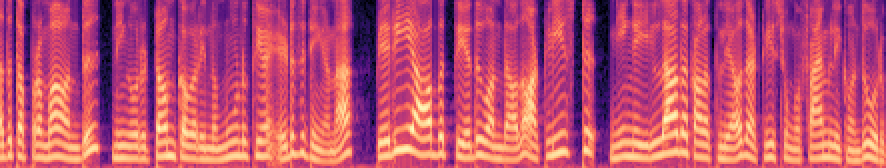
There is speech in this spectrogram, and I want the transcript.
அதுக்கப்புறமா வந்து நீங்கள் ஒரு டேர்ம் கவர் இந்த மூணுத்தையும் எடுத்துட்டிங்கன்னா பெரிய ஆபத்து எது வந்தாலும் அட்லீஸ்ட் நீங்கள் இல்லாத காலத்துலையாவது அட்லீஸ்ட் உங்கள் ஃபேமிலிக்கு வந்து ஒரு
